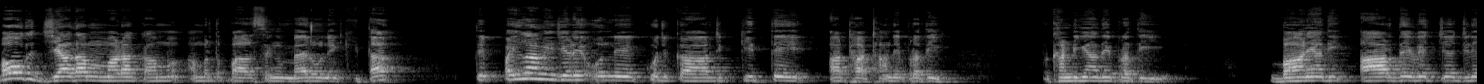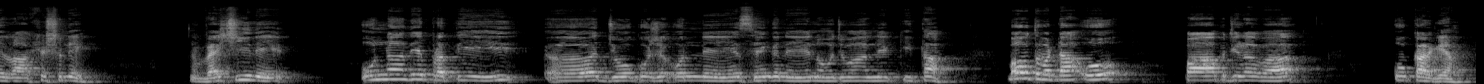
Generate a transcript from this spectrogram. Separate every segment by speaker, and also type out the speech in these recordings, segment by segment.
Speaker 1: ਬਹੁਤ ਜ਼ਿਆਦਾ ਮਾੜਾ ਕੰਮ ਅਮਰਤਪਾਲ ਸਿੰਘ ਮਹਿਰੋ ਨੇ ਕੀਤਾ ਤੇ ਪਹਿਲਾਂ ਵੀ ਜਿਹੜੇ ਉਹਨੇ ਕੁਝ ਕਾਰਜ ਕੀਤੇ ਅੱਠ ਅੱਠਾਂ ਦੇ ਪ੍ਰਤੀ, ਪਖੰਡੀਆਂ ਦੇ ਪ੍ਰਤੀ, ਬਾਣਿਆਂ ਦੀ ਆੜ ਦੇ ਵਿੱਚ ਜਿਹੜੇ ਰਾਖਸ਼ ਨੇ, ਵੈਸ਼ੀ ਨੇ, ਉਹਨਾਂ ਦੇ ਪ੍ਰਤੀ ਜੋ ਕੁਝ ਉਹਨੇ ਸਿੰਘ ਨੇ, ਨੌਜਵਾਨ ਨੇ ਕੀਤਾ, ਬਹੁਤ ਵੱਡਾ ਉਹ ਪਾਪ ਜਿਹੜਾ ਵਾ, ਉਹ ਕਰ ਗਿਆ।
